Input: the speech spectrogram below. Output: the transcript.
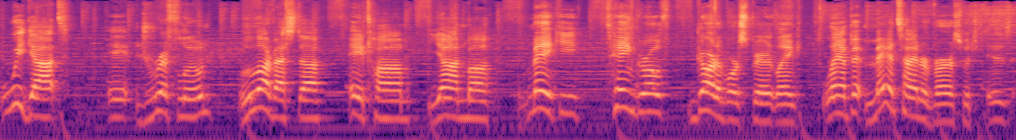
We got a Drifloon, Larvesta, Aipom, Yanma, Mankey, Tangrowth, Gardevoir Spirit Link, Lampent, Mantine Reverse, which is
